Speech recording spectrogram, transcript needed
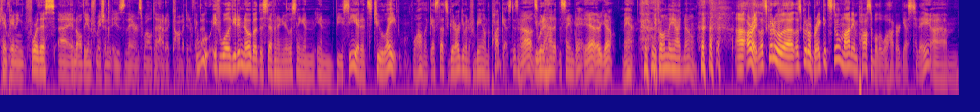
campaigning for this, uh, and all the information is there as well to how to comment and everything like Ooh, if well, if you didn't know about this, Stefan, and you're listening in, in BC, and it's too late, well, I guess that's a good argument for being on the podcast, isn't it? Oh, you would have had it the same day. Yeah, there you go. Man, if only I'd known. uh, all right, let's go to uh, let's go to a break. It's still not impossible that we'll have our guest today, um,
